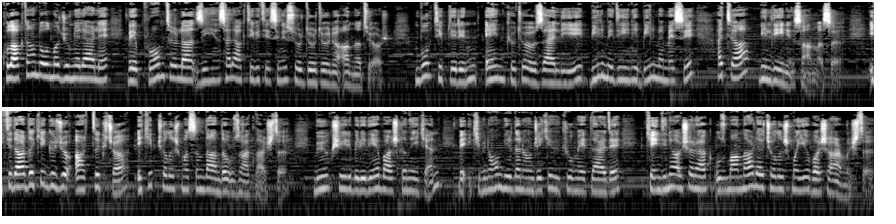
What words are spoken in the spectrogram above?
kulaktan dolma cümlelerle ve prompterla zihinsel aktivitesini sürdürdüğünü anlatıyor. Bu tiplerin en kötü özelliği bilmediğini bilmemesi, hatta bildiğini sanması. İktidardaki gücü arttıkça ekip çalışmasından da uzaklaştı. Büyükşehir Belediye Başkanı iken ve 2011'den önceki hükümetlerde kendini aşarak uzmanlarla çalışmayı başarmıştı.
